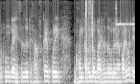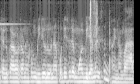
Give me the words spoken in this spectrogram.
নতুনকৈ আহিছে যদি ছাবস্ক্ৰাইব কৰি ঘণ্টাটো থৈ যাবলৈ নাপাৰিব তেতিয়ালৈকে আৰু এটা নতুন ভিডিঅ' লৈ নাই প্ৰতিশ্ৰুতি মই বিদায় মাৰিছোঁ ধন্যবাদ।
